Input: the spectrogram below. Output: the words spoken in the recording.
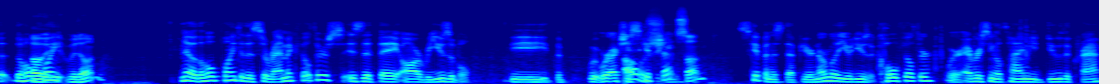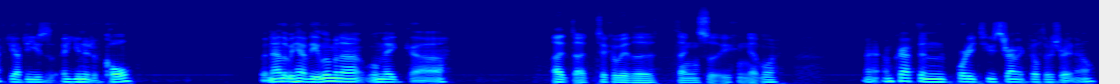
The, the whole Oh, point. we don't. No, the whole point of the ceramic filters is that they are reusable. The the we- we're actually Oh skipping shit, son. skipping a step here. Normally, you would use a coal filter, where every single time you do the craft, you have to use a unit of coal. But now that we have the alumina, we'll make. Uh, I I took away the things so that you can get more. Alright, I'm crafting 42 ceramic filters right now.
